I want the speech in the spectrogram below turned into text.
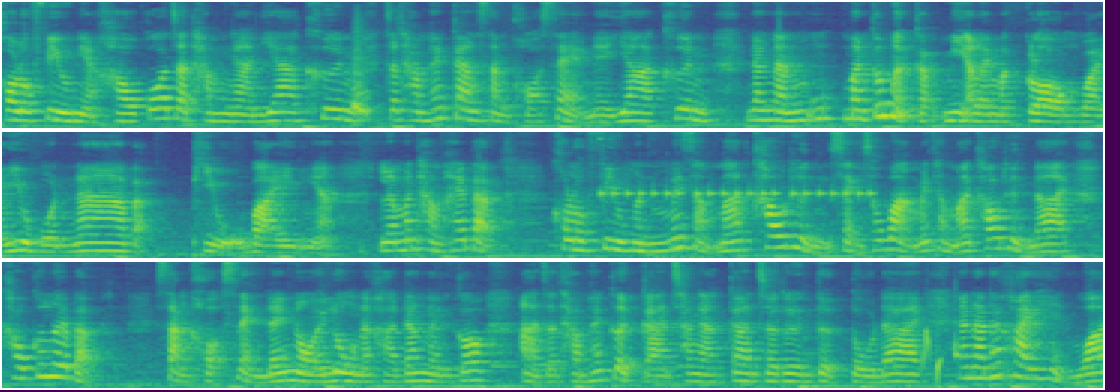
คลอโลฟิลเนี่ยเขาก็จะทำงานยากขึ้น จะทำให้การสังเคราะห์แสงเนี่ยยากขึ้น ดังนั้นมันก็เหมือนกับมีอะไรมากรองไว้อยู่บนหน้าแบบผิวใบอย่างเงี้ย แล้วมันทำให้แบบคลอโลฟิลมันไม่สามารถเข้าถึงแสงสว่างไม่สามารถเข้าถึงได้ เขาก็เลยแบบ สังเคราะห์แสงได้น้อยลงนะคะ ดังนั้นก็อาจจะทำให้เกิดการชะงักการเจริญเติบโตได้ ดังนั้นถ้าใครเห็นว่า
